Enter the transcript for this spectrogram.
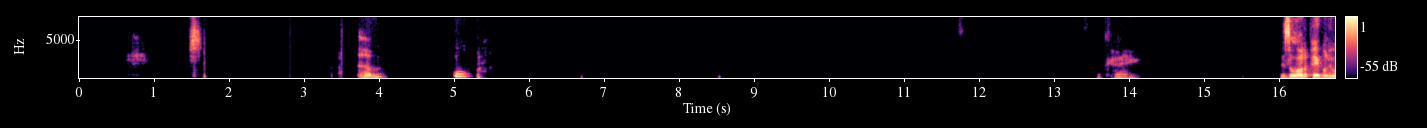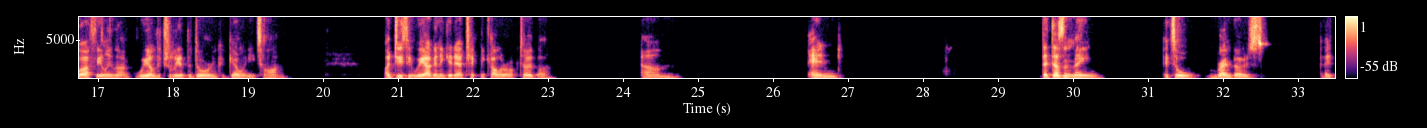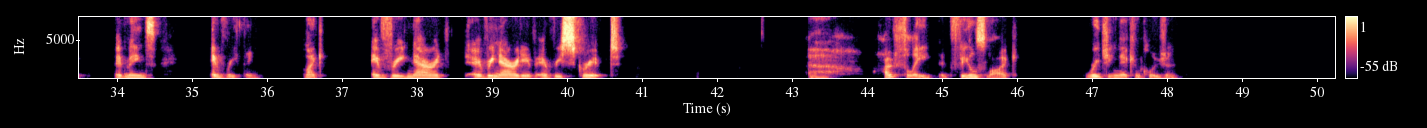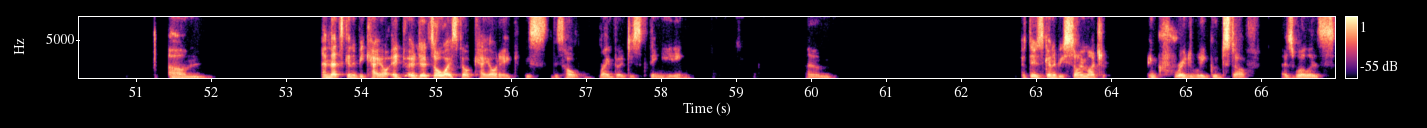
Um, ooh. Okay. There's a lot of people who are feeling like we are literally at the door and could go anytime. I do think we are going to get our Technicolor October. Um, and that doesn't mean it's all rainbows. It it means everything, like every narrative, every narrative, every script. Uh, hopefully, it feels like reaching their conclusion. Um, and that's going to be chaotic. It, it, it's always felt chaotic. This this whole rainbow disc thing hitting. Um, but there's going to be so much incredibly good stuff as well as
